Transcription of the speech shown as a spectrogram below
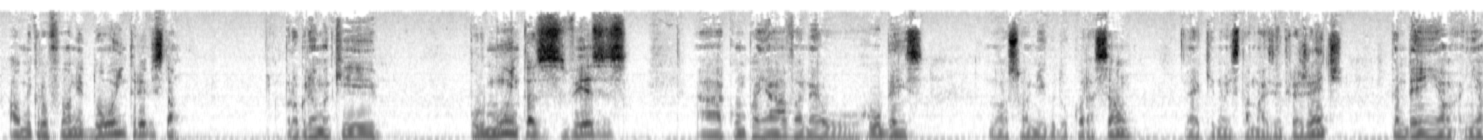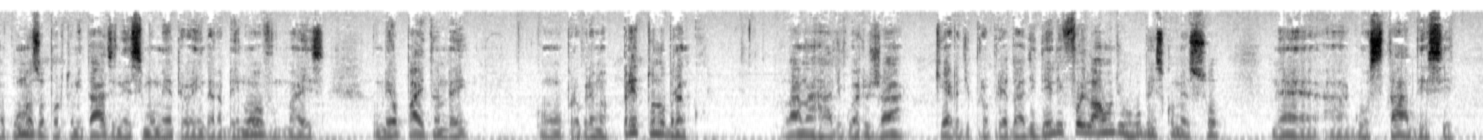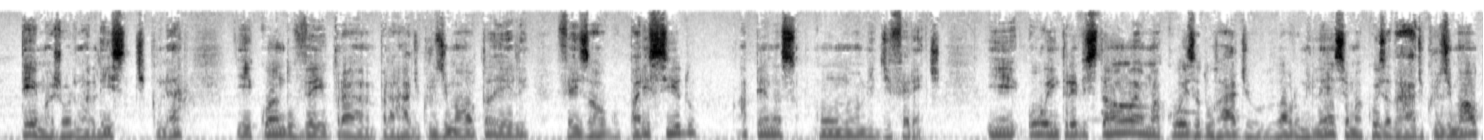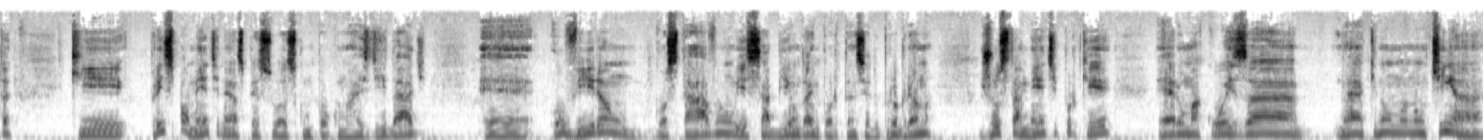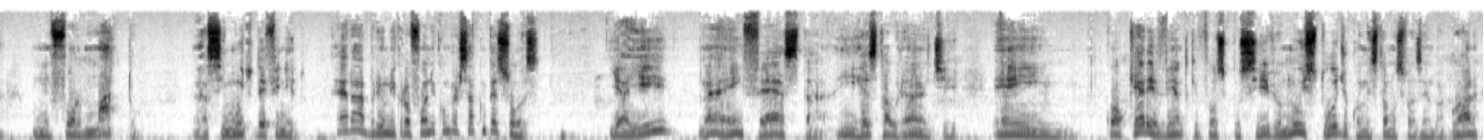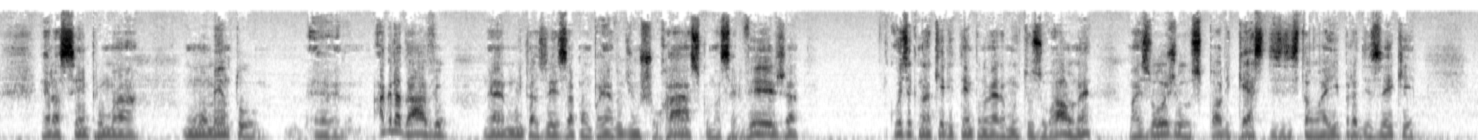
ao microfone do entrevistão. Programa que por muitas vezes acompanhava né, o Rubens, nosso amigo do coração, né, que não está mais entre a gente. Também em, em algumas oportunidades, nesse momento eu ainda era bem novo, mas o meu pai também, com o programa Preto no Branco, lá na Rádio Guarujá, que era de propriedade dele, e foi lá onde o Rubens começou né, a gostar desse tema jornalístico, né? E quando veio para a Rádio Cruz de Malta, ele fez algo parecido, apenas com um nome diferente. E o entrevistão é uma coisa do rádio Lauro Milense, é uma coisa da Rádio Cruz de Malta, que principalmente né, as pessoas com um pouco mais de idade é, ouviram, gostavam e sabiam da importância do programa, justamente porque era uma coisa né, que não, não tinha um formato assim muito definido. Era abrir o microfone e conversar com pessoas. E aí, né, em festa, em restaurante, em qualquer evento que fosse possível, no estúdio, como estamos fazendo agora, era sempre uma, um momento é, agradável, né, muitas vezes acompanhado de um churrasco, uma cerveja, coisa que naquele tempo não era muito usual, né? Mas hoje os podcasts estão aí para dizer que,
